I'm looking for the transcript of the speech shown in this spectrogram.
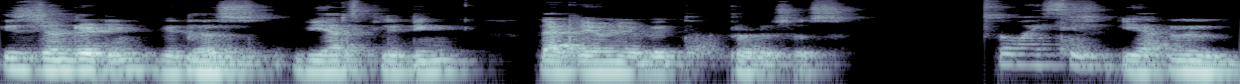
is generating with Hmm. us, we are splitting that revenue with producers. Oh, I see. Yeah. Mm.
